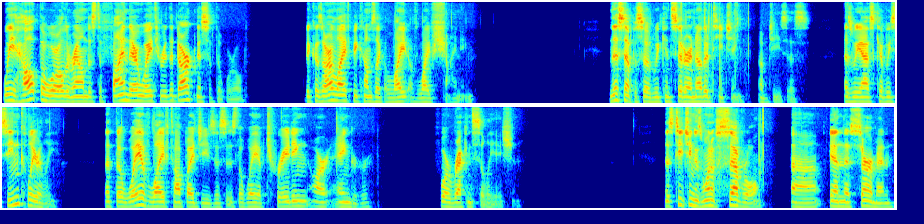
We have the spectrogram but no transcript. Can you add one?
we help the world around us to find their way through the darkness of the world because our life becomes like a light of life shining. In this episode, we consider another teaching of Jesus as we ask Have we seen clearly that the way of life taught by Jesus is the way of trading our anger for reconciliation? This teaching is one of several uh, in this sermon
